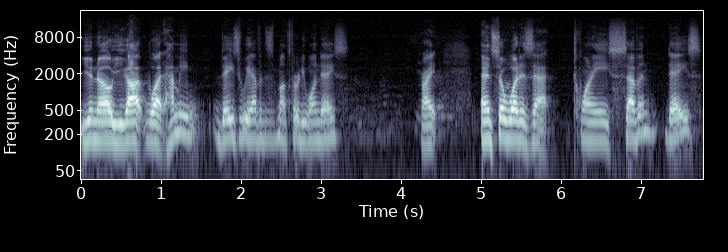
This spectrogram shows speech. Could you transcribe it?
You know, you got what? How many days do we have in this month? 31 days? Right? And so what is that? 27 days?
